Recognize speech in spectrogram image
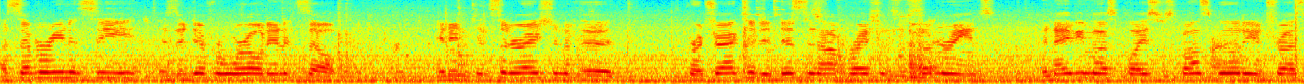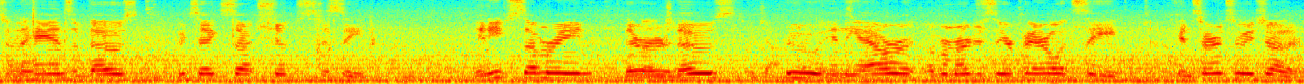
A submarine at sea is a different world in itself, and in consideration of the protracted and distant operations of submarines, the Navy must place responsibility and trust in the hands of those who take such ships to sea. In each submarine, there are those who, in the hour of emergency or peril at sea, can turn to each other.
